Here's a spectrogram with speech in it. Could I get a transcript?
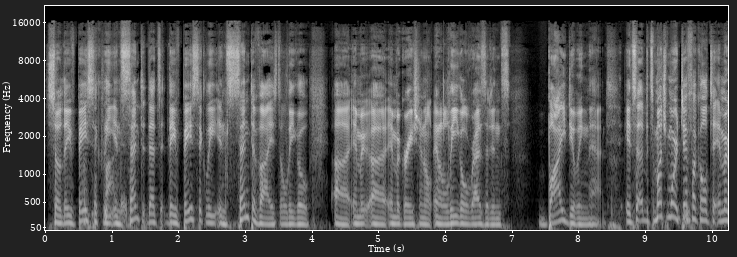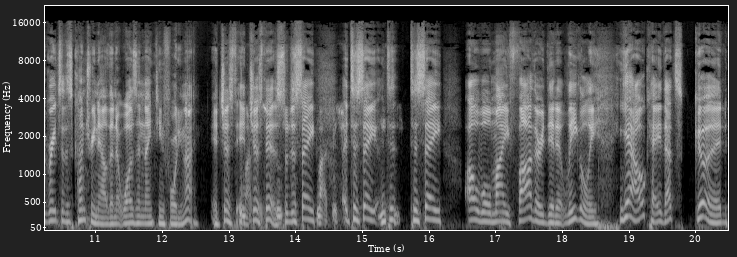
So they've basically incent that's they've basically incentivized illegal uh, uh, immigration and illegal residents by doing that. It's uh, it's much more difficult to immigrate to this country now than it was in 1949. It just it just is. So to say to say to, to say oh well my father did it legally yeah okay that's good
